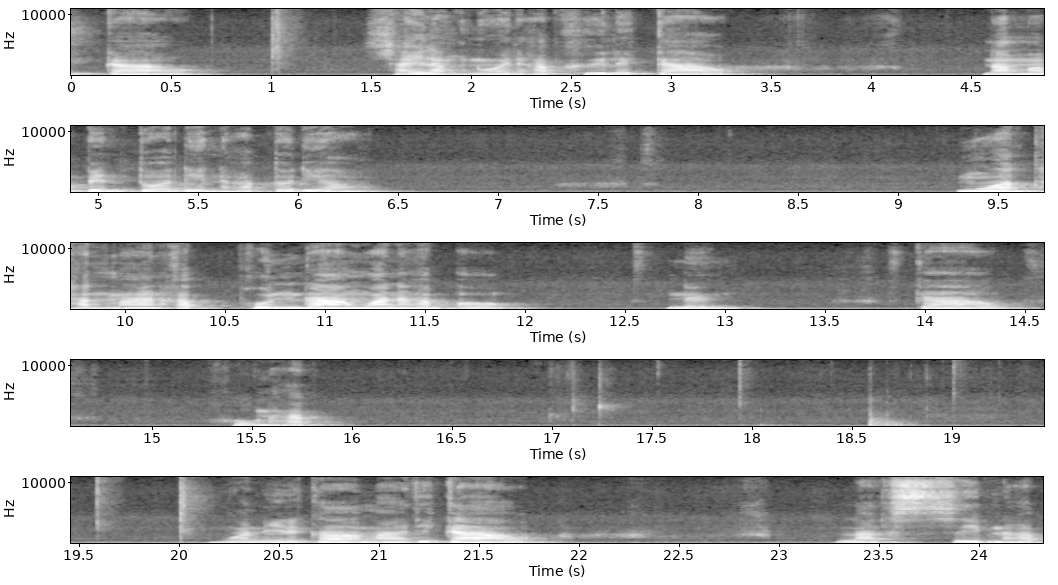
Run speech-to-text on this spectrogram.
29 ใช้หลักหน่วยนะครับคือเลข 9นำมาเป็นตัวเด่นนะครับตัวเดียว งวดถัดมานะครับ ผลรางวัลนะครับออก 1 9 6 นะครับ วันนี้ก็มาที่ 9 หลัก 10 นะครับ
